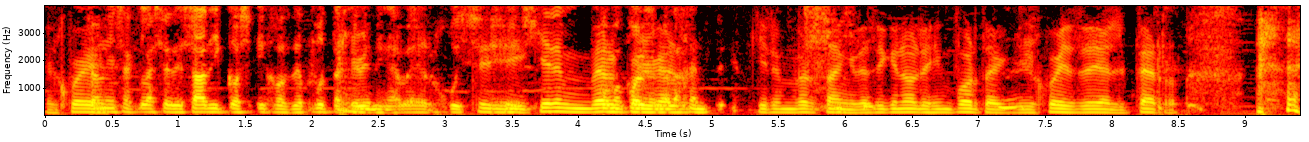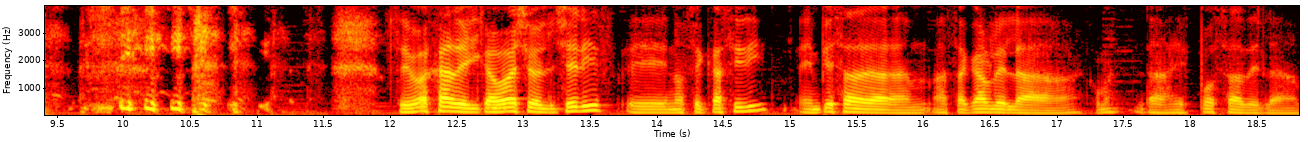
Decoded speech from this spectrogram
El juez. Con esa clase de sádicos hijos de puta que vienen a ver Sí, juicios. sí, quieren ver cómo colgan a colgar- la gente. Quieren ver sangre, así que no les importa que el juez sea el perro. Sí. Se baja del caballo el sheriff, eh, no sé, Cassidy, empieza a, a sacarle la, ¿cómo es? la esposa de la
